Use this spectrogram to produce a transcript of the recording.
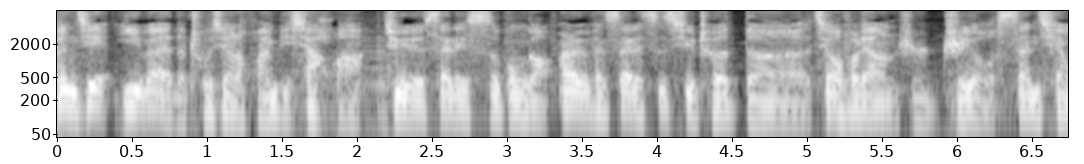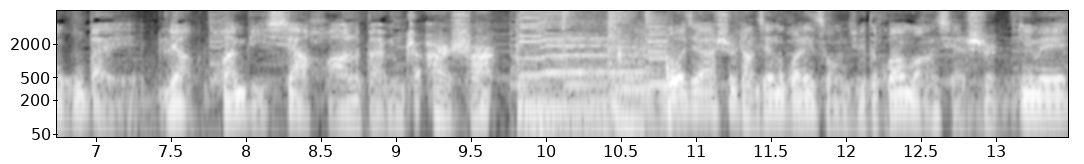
问界意外的出现了环比下滑。据赛力斯公告，二月份赛力斯汽车的交付量是只有三千五百辆，环比下滑了百分之二十二。国家市场监督管理总局的官网显示，因为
